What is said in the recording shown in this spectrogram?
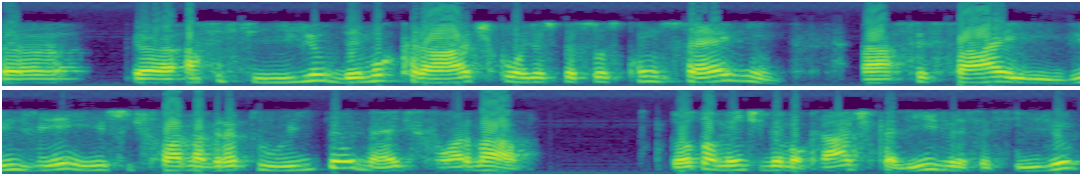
uh, uh, acessível, democrático, onde as pessoas conseguem acessar e viver isso de forma gratuita, né, de forma totalmente democrática, livre, acessível,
